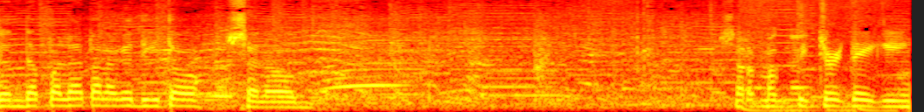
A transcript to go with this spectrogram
Ganda pala talaga dito sa loob. Sarap mag picture taking.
